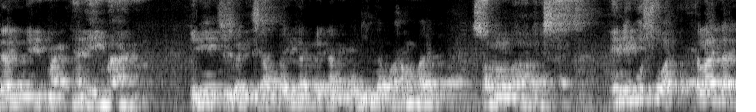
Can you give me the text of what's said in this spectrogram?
dan nikmatnya iman. Ini sudah disampaikan oleh Nabi kita Muhammad Sallallahu Alaihi Wasallam. Ini uswah, teladan.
